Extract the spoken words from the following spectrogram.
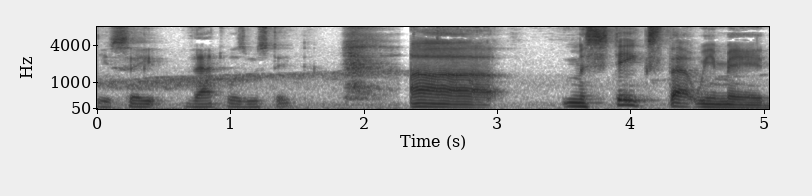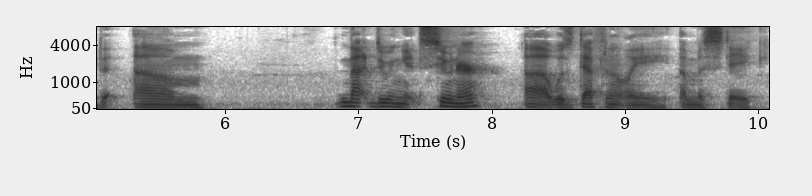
You say that was a mistake. Uh, mistakes that we made. Um, not doing it sooner uh, was definitely a mistake.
